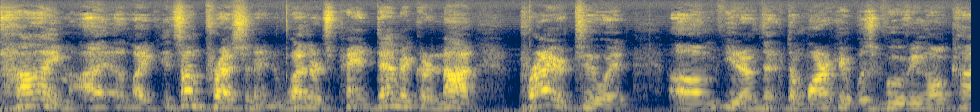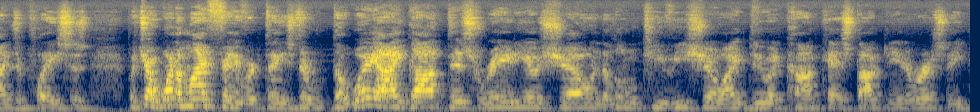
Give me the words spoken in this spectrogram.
time I, like it's unprecedented, whether it's pandemic or not. Prior to it, um, you know, the, the market was moving all kinds of places. But Joe, one of my favorite things, the, the way I got this radio show and the little TV show I do at Comcast Stockton University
